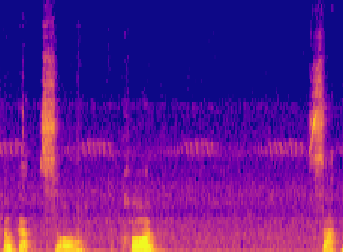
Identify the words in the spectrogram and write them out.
เท่ากับสองคอสสาม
